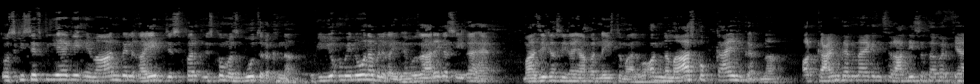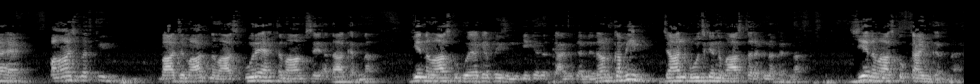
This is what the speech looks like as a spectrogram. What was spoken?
تو اس کی صرف یہ ہے کہ ایمان بالغیب جس پر، جس کو مضبوط رکھنا، کیونکہ یہ بالغیب ہے مظاہرے کا سیدھا ہے، ماضی کا سیدھا یہاں پر نہیں استعمال ہوا۔ اور نماز کو قائم کرنا، اور قائم کرنا ایک انفرادی سطح پر کیا ہے؟ پانچ بج کی باجماعت نماز پورے اہتمام سے ادا کرنا۔ یہ نماز کو گویا کہ اپنی زندگی کے اندر قائم کر لینا اور کبھی جان بوجھ کے نماز ترک نہ کرنا، یہ نماز کو قائم کرنا ہے۔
